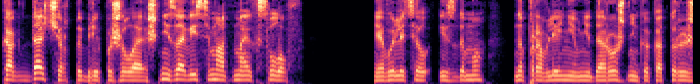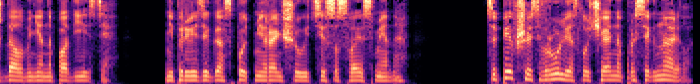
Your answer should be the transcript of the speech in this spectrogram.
когда, черт побери, пожелаешь, независимо от моих слов. Я вылетел из дому в внедорожника, который ждал меня на подъезде. Не приведи Господь мне раньше уйти со своей смены. Цепившись в руль, я случайно просигналил.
